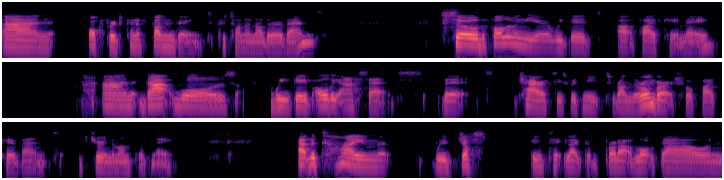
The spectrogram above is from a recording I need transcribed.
and offered kind of funding to put on another event. So the following year, we did uh, 5K May, and that was we gave all the assets that charities would need to run their own virtual 5K event during the month of May. At the time, we'd just been t- like brought out of lockdown.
